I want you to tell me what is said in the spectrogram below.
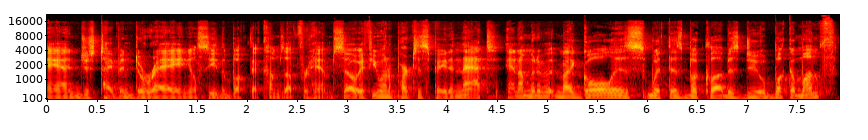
and just type in DeRay and you'll see the book that comes up for him. So if you want to participate in that, and I'm gonna my goal is with this book club is do a book a month,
